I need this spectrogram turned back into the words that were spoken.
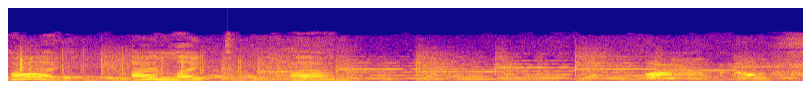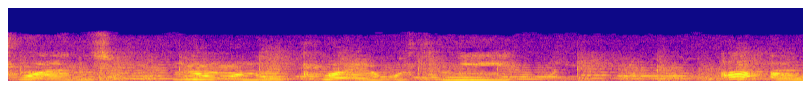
Hi, I like to hug. I have no friends. No one will play with me. Uh-oh.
